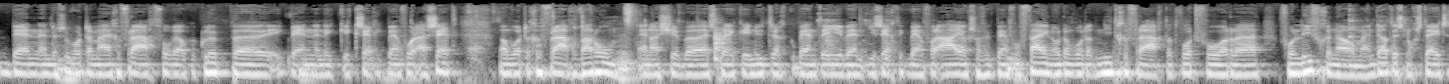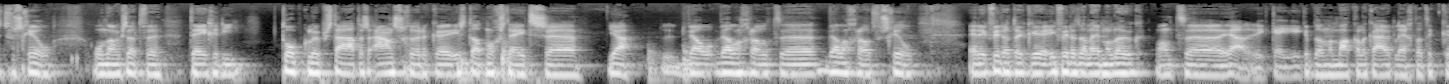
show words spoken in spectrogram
ben en dus er wordt aan mij gevraagd voor welke club eh, ik ben en ik, ik zeg ik ben voor AZ, dan wordt er gevraagd waarom. En als je bij spreken in Utrecht bent en je, bent, je zegt ik ben voor Ajax of ik ben voor Feyenoord, dan wordt dat niet gevraagd. Dat wordt voor, eh, voor lief genomen. En dat is nog steeds het verschil. Ondanks dat we tegen die topclubstatus aanschurken, is dat nog steeds eh, ja, wel, wel, een groot, eh, wel een groot verschil. En ik vind dat, ook, eh, ik vind dat alleen maar leuk. Want eh, ja, ik, kijk, ik heb dan een makkelijke uitleg dat ik,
